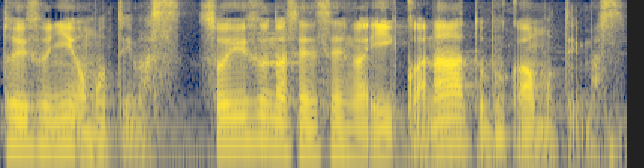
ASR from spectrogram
というふうに思っています。そういうふうな先生がいいかなと僕は思っています。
